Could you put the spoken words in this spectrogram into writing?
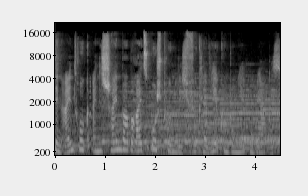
Den Eindruck eines scheinbar bereits ursprünglich für Klavier komponierten Werkes.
